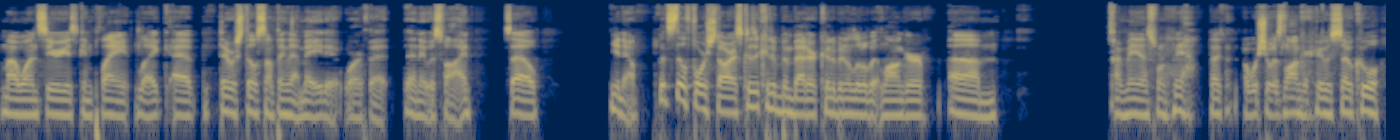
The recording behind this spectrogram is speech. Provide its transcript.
my one serious complaint, like uh, there was still something that made it worth it, and it was fine. So you know, but still four stars because it could have been better, could have been a little bit longer. Um, I mean that's one. Yeah, I wish it was longer. It was so cool.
